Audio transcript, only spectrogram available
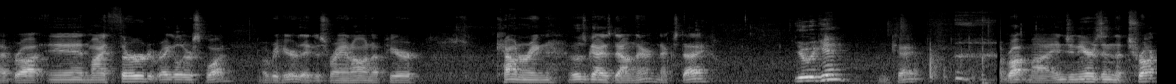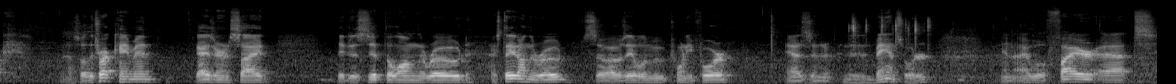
I brought in my third regular squad over here. They just ran on up here, countering those guys down there. Next die. you again? Okay. I brought my engineers in the truck. Uh, so the truck came in. Guys are inside. They just zipped along the road. I stayed on the road, so I was able to move 24 as an, an advance order. And I will fire at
